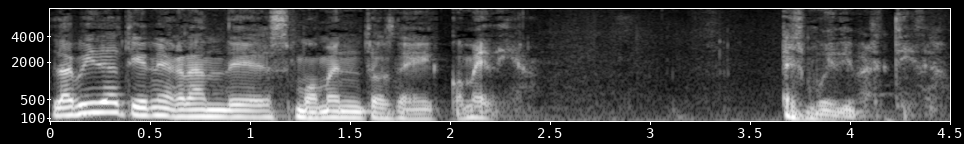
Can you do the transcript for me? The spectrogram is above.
La vida tiene grandes momentos de comedia. Es muy divertida.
